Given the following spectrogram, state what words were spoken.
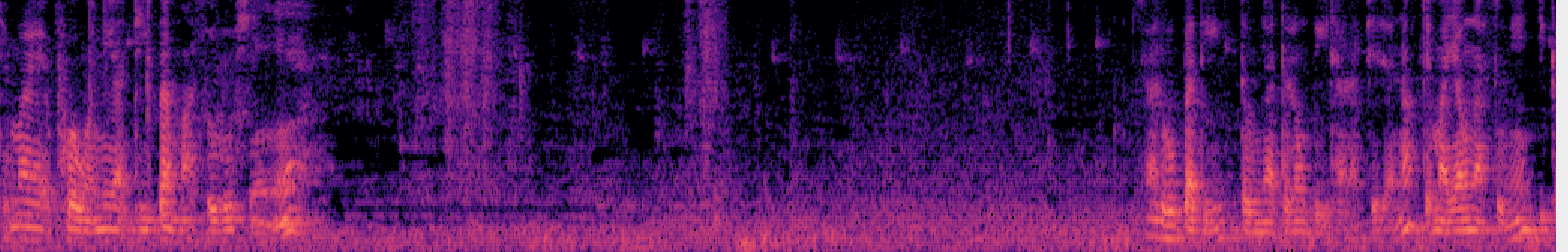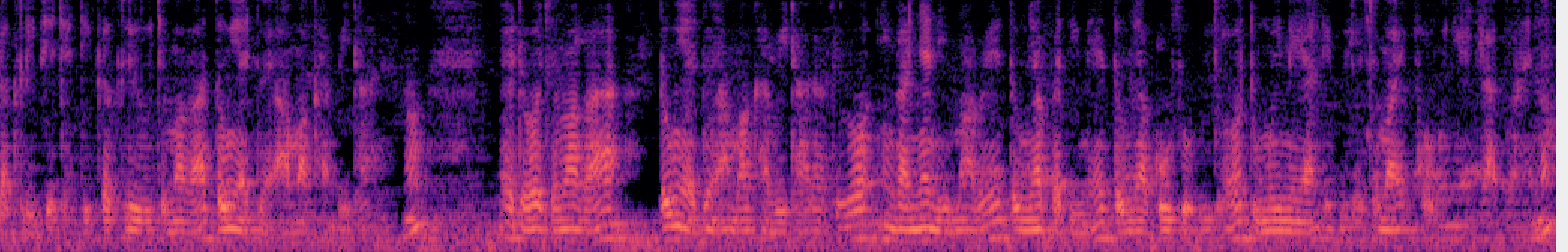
ဒီမှာရဖွဲ့ဝင်တွေကဒီဘက်မှာဆိုလို့ရှိရင်စာရိုးပတ်ဒီတုံညာတစ်လုံးပေးထားတာဖြစ်တယ်နော်ဒီမှာရောက်လာဆိုရင်ဒီကက်ကလေးဖြစ်တယ်ဒီကက်ကလေးကိုကျွန်မက3ရက်အတွင်းအာမခံပေးထားတယ်နော်အဲ့တော့ကျွန်မက ၃ရက်အတွင်းအာမခံပေးထားတာဆိုတော့အင်္ဂါညနေမှာပဲ၃ရက်ပတ်တည်နဲ့၃ရက်ကိုဆိုပြီးတော့ဒူမင်းနေရနေပြီးတော့ကျမရဲ့ဖွဲ့ဝင်ကြီးကကြာသွားတယ်နော်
